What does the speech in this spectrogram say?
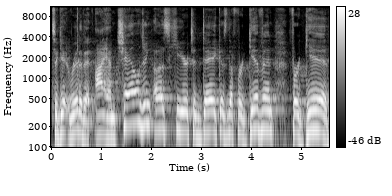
to get rid of it. I am challenging us here today because the forgiven forgive.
